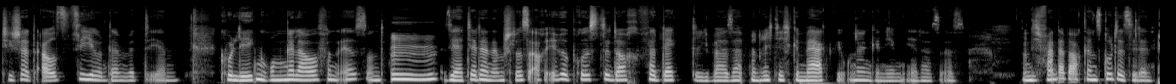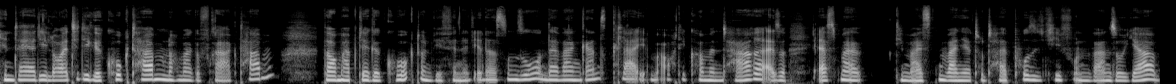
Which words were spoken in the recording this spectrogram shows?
T-Shirt ausziehe und dann mit ihrem Kollegen rumgelaufen ist. Und mhm. sie hat ja dann am Schluss auch ihre Brüste doch verdeckt lieber. Also hat man richtig gemerkt, wie unangenehm ihr das ist. Und ich fand aber auch ganz gut, dass sie dann hinterher die Leute, die geguckt haben, nochmal gefragt haben, warum habt ihr geguckt und wie findet ihr das und so. Und da waren ganz klar eben auch die Kommentare. Also erstmal, die meisten waren ja total positiv und waren so, ja,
